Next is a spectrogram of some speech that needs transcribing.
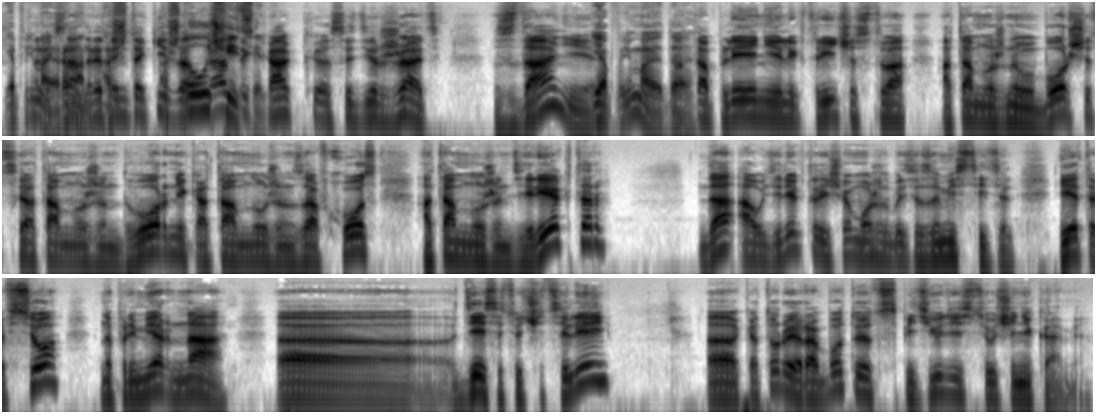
Я понимаю, Александр, Роман, это а не что- такие а затраты, учитель? как э, содержать здание, Я понимаю, да. отопление, электричество, а там нужны уборщицы, а там нужен дворник, а там нужен завхоз, а там нужен директор, да, а у директора еще может быть и заместитель. И это все, например, на э, 10 учителей, э, которые работают с 50 учениками.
